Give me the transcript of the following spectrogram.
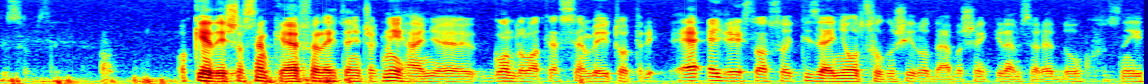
Köszönöm szépen. A kérdést azt nem kell elfelejteni, csak néhány gondolat eszembe jutott. E- Egyrészt az, hogy 18 fokos irodában senki nem szeret dolgozni,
